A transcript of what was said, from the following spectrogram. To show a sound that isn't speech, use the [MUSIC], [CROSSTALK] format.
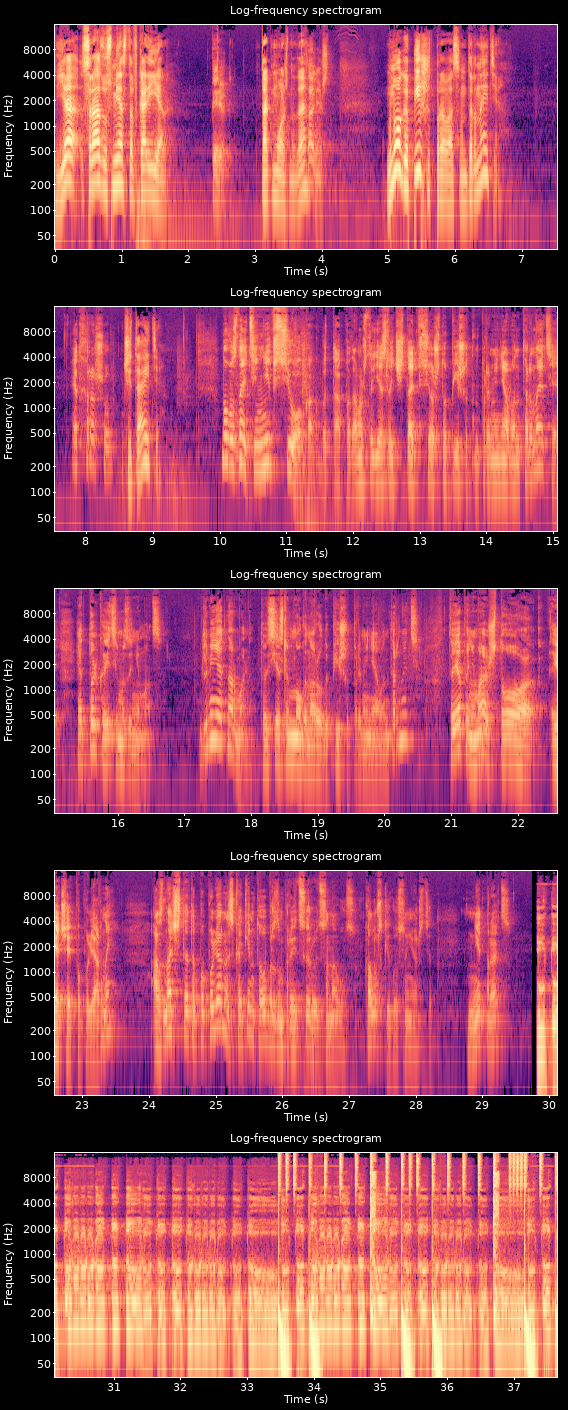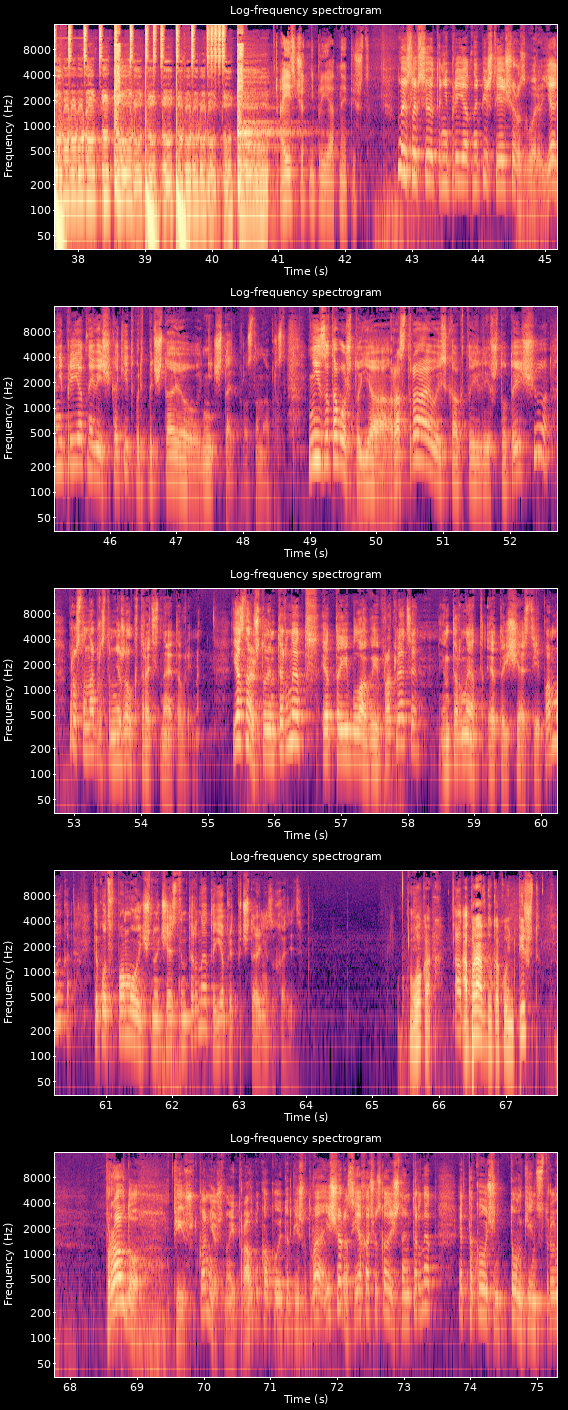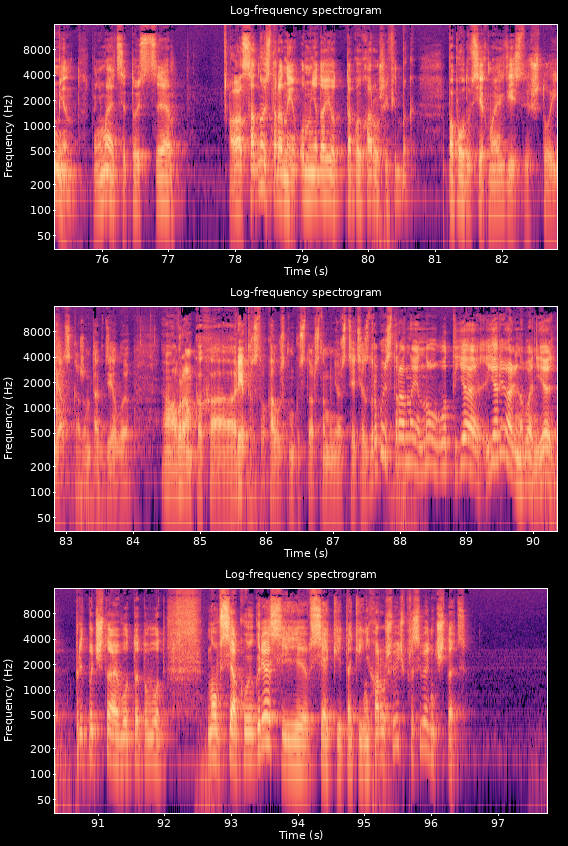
Я сразу с места в карьер. Вперед. Так можно, да? Конечно. Много пишут про вас в интернете. Это хорошо. Читаете? Ну, вы знаете, не все как бы так, потому что если читать все, что пишут про меня в интернете, это только этим и заниматься. Для меня это нормально. То есть, если много народу пишут про меня в интернете, то я понимаю, что я человек популярный, а значит, эта популярность каким-то образом проецируется на ВУЗ, Калужский госуниверситет. Мне это нравится. А если что-то неприятное пишут? Ну, если все это неприятно пишет, я еще раз говорю, я неприятные вещи какие-то предпочитаю не читать просто-напросто. Не из-за того, что я расстраиваюсь как-то или что-то еще, просто-напросто мне жалко тратить на это время. Я знаю, что интернет – это и благо, и проклятие. Интернет – это и счастье, и помойка. Так вот, в помоечную часть интернета я предпочитаю не заходить. О как. А А, правду какую-нибудь пишут? Правду пишут, конечно, и правду какую-то пишут. Еще раз, я хочу сказать, что интернет – это такой очень тонкий инструмент, понимаете? То есть, э, а, с одной стороны, он мне дает такой хороший фидбэк по поводу всех моих действий, что я, скажем так, делаю в рамках а, ректорства в Калужском государственном университете. С другой стороны, ну вот я, я реально, Ваня, я предпочитаю вот эту вот, ну, всякую грязь и всякие такие нехорошие вещи про себя не читать.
